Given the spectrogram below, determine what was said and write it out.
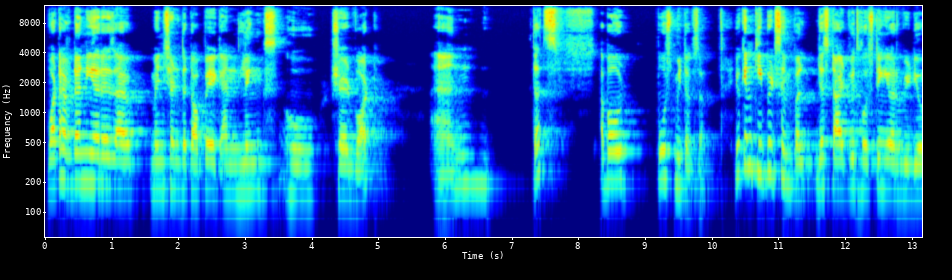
What I have done here is I have mentioned the topic and links who shared what. And that's about post meetups up you can keep it simple just start with hosting your video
